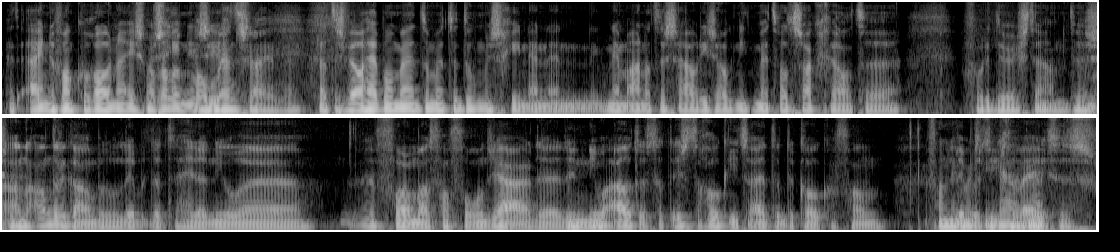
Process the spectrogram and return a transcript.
Het einde van corona is Maar wel misschien het in moment zicht. zijn. Hè? Dat is wel het moment om het te doen misschien. En, en ik neem aan dat de Saudis ook niet met wat zakgeld eh, voor de deur staan. Dus, aan de eh, andere kant, bedoel, dat hele nieuwe eh, format van volgend jaar, de, de Mhm. nieuwe auto's, dat is toch ook iets uit de, de koker van van Liberty, Liberty, ja, geweest. Dus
